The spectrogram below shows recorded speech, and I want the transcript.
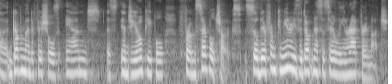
uh, government officials and NGO people from several qarks. So they're from communities that don't necessarily interact very much.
